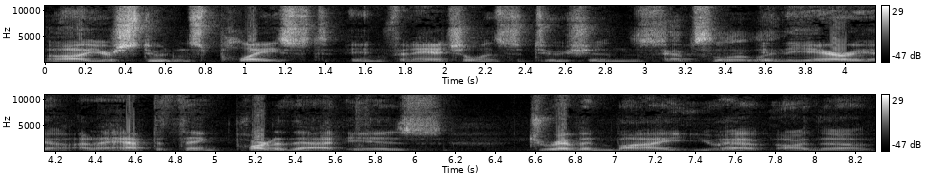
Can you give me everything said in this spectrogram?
uh, your students placed in financial institutions absolutely. in the area. And i have to think part of that is driven by you have are the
